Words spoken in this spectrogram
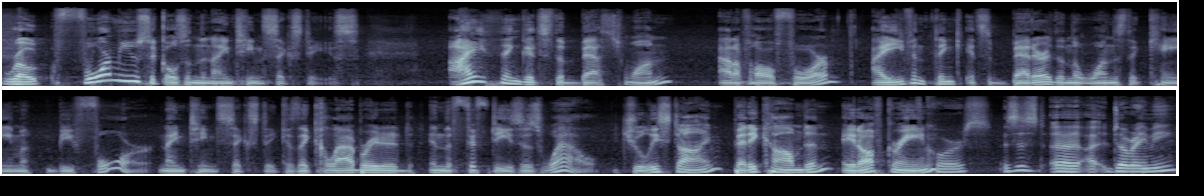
wrote four musicals in the 1960s. I think it's the best one out of all four. I even think it's better than the ones that came before 1960 because they collaborated in the 50s as well. Jule Styne, Betty Comden, Adolph Green. Of course. Is this uh, uh, Do Re Mi?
